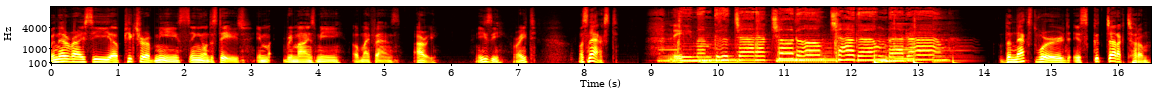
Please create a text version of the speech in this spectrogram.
Whenever I see a picture of me singing on the stage, it m- reminds me of my fans. Ari. Easy, right? What's next? 네맘 끝자락처럼 차가운 바람 The next word is 끝자락처럼.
